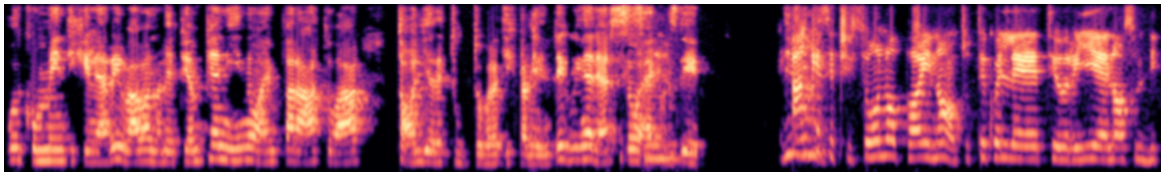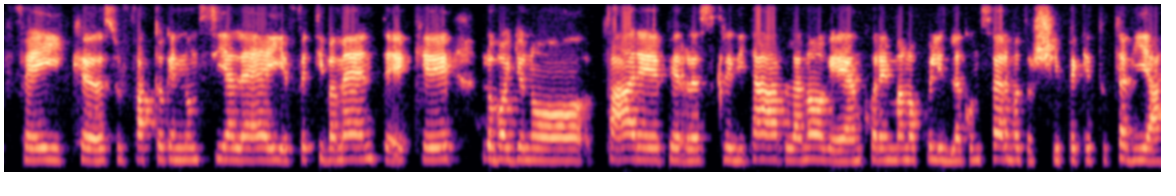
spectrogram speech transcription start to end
o i commenti che le arrivavano, lei pian pianino ha imparato a togliere tutto praticamente, quindi adesso sì. è così. Dimmi, Anche se ci sono poi no, tutte quelle teorie no, sul deepfake, sul fatto che non sia lei effettivamente e che lo vogliono fare per screditarla, no, che è ancora in mano a quelli della conservatorship e che tuttavia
